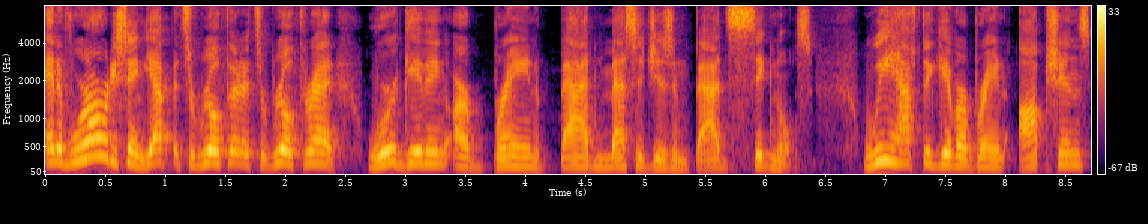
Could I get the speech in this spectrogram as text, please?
And if we're already saying, "Yep, it's a real threat, it's a real threat," we're giving our brain bad messages and bad signals. We have to give our brain options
